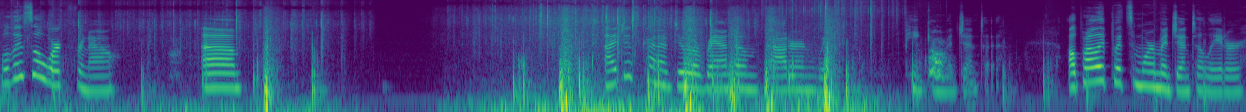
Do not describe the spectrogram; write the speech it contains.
Well, this will work for now. Um, I just kind of do a random pattern with pink and magenta. I'll probably put some more magenta later.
